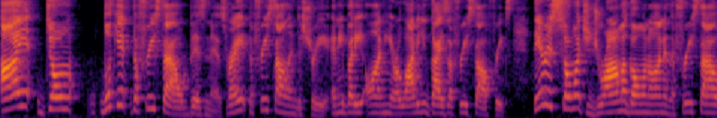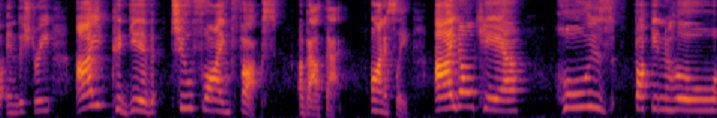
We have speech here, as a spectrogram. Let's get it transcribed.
I don't look at the freestyle business, right? The freestyle industry. Anybody on here, a lot of you guys are freestyle freaks. There is so much drama going on in the freestyle industry. I could give two flying fucks about that. Honestly, I don't care who's fucking who.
